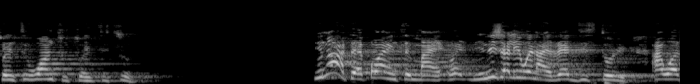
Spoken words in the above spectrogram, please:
21 to 22. You know, at a point in my, initially when I read this story, I was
